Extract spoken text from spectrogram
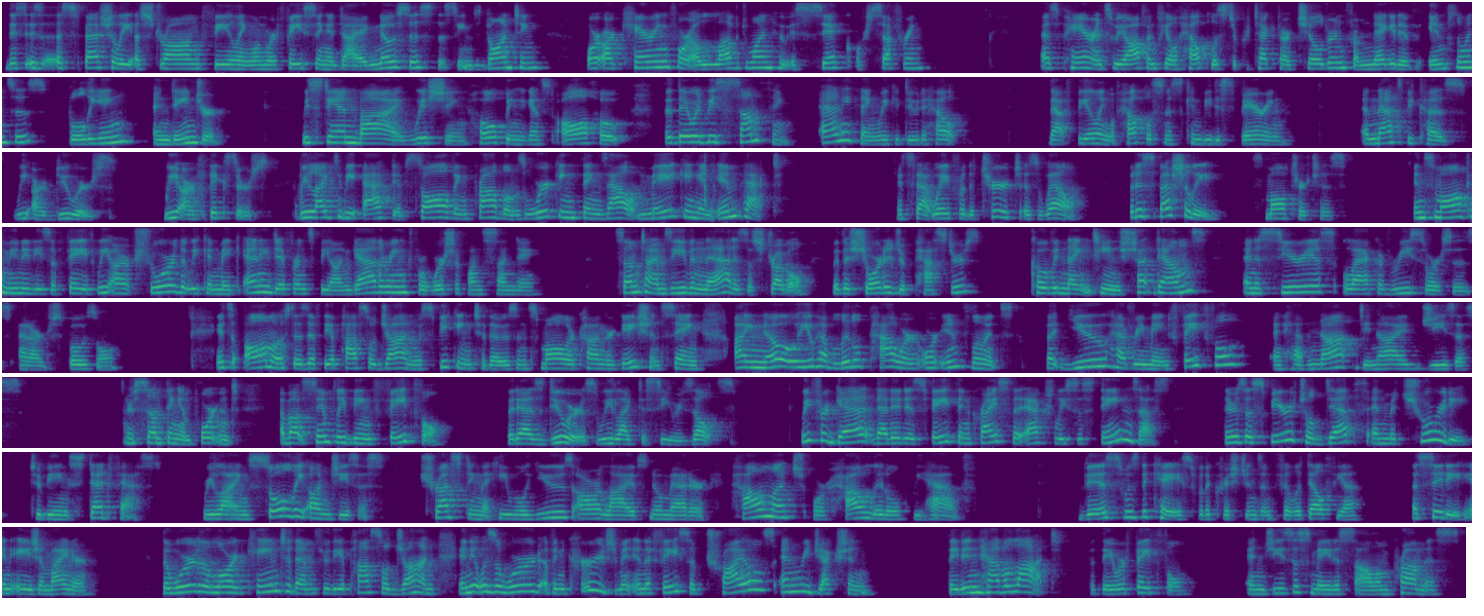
This is especially a strong feeling when we're facing a diagnosis that seems daunting or are caring for a loved one who is sick or suffering. As parents, we often feel helpless to protect our children from negative influences, bullying, and danger. We stand by, wishing, hoping against all hope that there would be something, anything we could do to help that feeling of helplessness can be despairing. And that's because we are doers, we are fixers. We like to be active, solving problems, working things out, making an impact. It's that way for the church as well, but especially small churches. In small communities of faith, we aren't sure that we can make any difference beyond gathering for worship on Sunday. Sometimes even that is a struggle with a shortage of pastors COVID 19 shutdowns, and a serious lack of resources at our disposal. It's almost as if the Apostle John was speaking to those in smaller congregations, saying, I know you have little power or influence, but you have remained faithful and have not denied Jesus. There's something important about simply being faithful, but as doers, we like to see results. We forget that it is faith in Christ that actually sustains us. There's a spiritual depth and maturity to being steadfast, relying solely on Jesus, trusting that He will use our lives no matter how much or how little we have. This was the case for the Christians in Philadelphia, a city in Asia Minor. The word of the Lord came to them through the Apostle John, and it was a word of encouragement in the face of trials and rejection. They didn't have a lot, but they were faithful, and Jesus made a solemn promise.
